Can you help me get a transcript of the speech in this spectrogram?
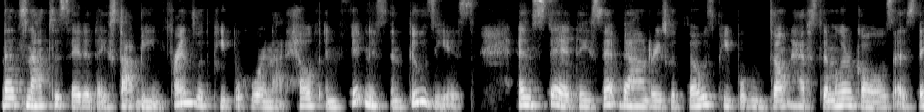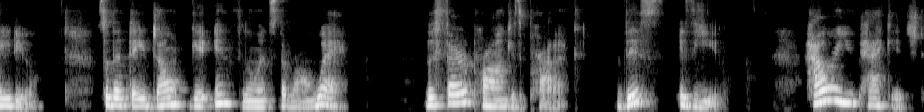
That's not to say that they stop being friends with people who are not health and fitness enthusiasts. Instead, they set boundaries with those people who don't have similar goals as they do so that they don't get influenced the wrong way. The third prong is product. This is you. How are you packaged?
